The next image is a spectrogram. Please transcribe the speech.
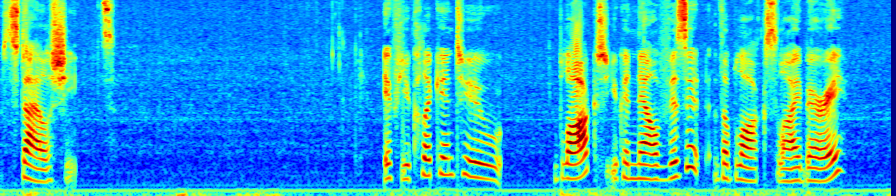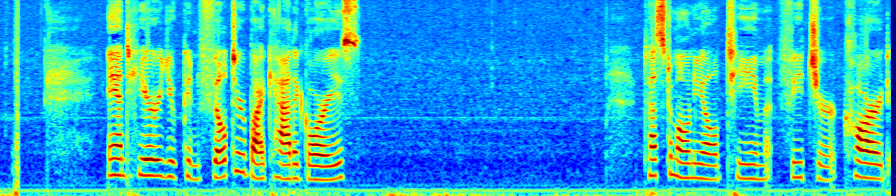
style sheets. If you click into blocks, you can now visit the blocks library. And here you can filter by categories, testimonial, team, feature, card,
